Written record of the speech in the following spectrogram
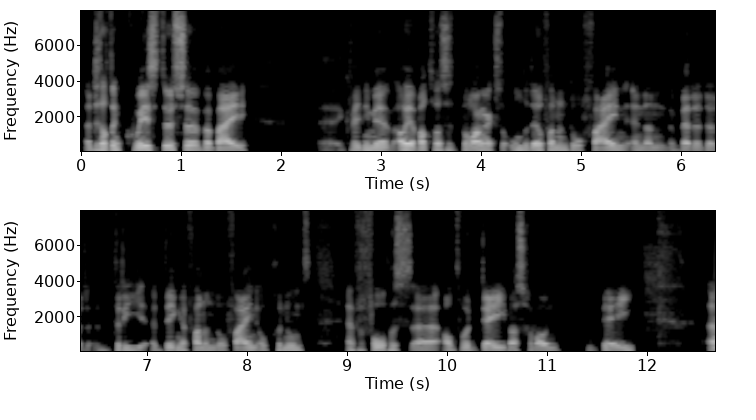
Eh, er zat een quiz tussen, waarbij ik weet niet meer. Oh ja, wat was het belangrijkste onderdeel van een dolfijn? En dan werden er drie dingen van een dolfijn opgenoemd. En vervolgens antwoord D was gewoon D. Eh,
